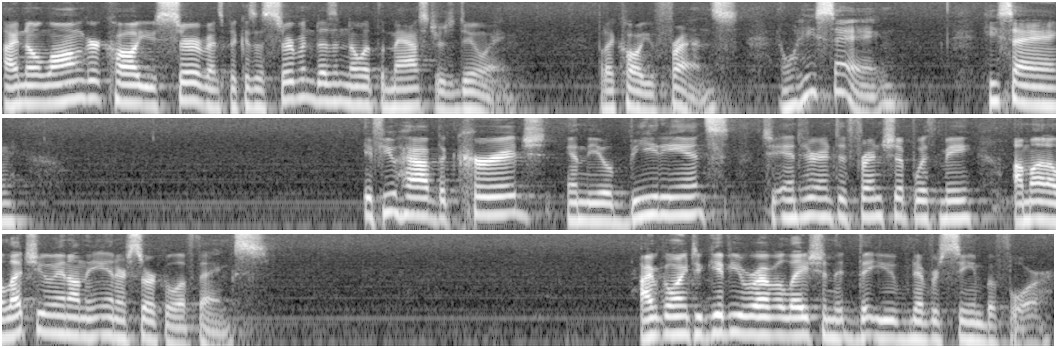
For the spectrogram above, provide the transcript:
I no longer call you servants because a servant doesn't know what the master is doing but I call you friends. And what he's saying, he's saying, if you have the courage and the obedience to enter into friendship with me, I'm going to let you in on the inner circle of things. I'm going to give you revelation that, that you've never seen before.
